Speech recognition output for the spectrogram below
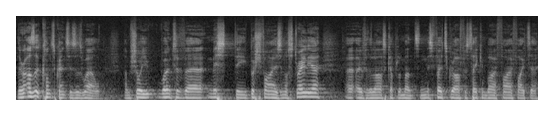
There are other consequences as well. I'm sure you won't have uh, missed the bushfires in Australia uh, over the last couple of months. And this photograph was taken by a firefighter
